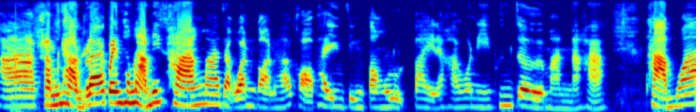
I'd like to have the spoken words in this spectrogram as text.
ค่ะคำถามแรกเป็นคำถามที่ค้างมาจากวันก่อนนะคะ ขออภัยจริง ๆต้องหลุดไปนะคะ วันนี้เพิ่งเจอมันนะคะ ถามว่า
